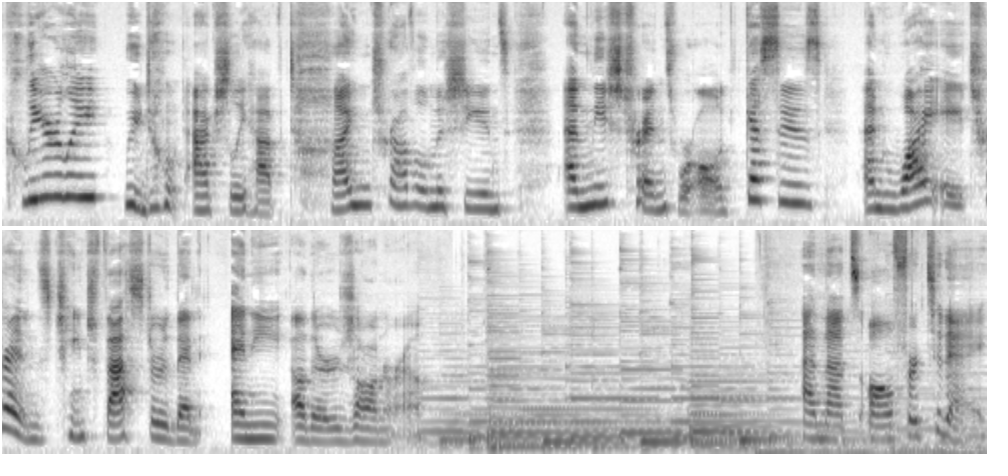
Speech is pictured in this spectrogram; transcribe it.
clearly, we don't actually have time travel machines, and these trends were all guesses, and YA trends change faster than any other genre. And that's all for today.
